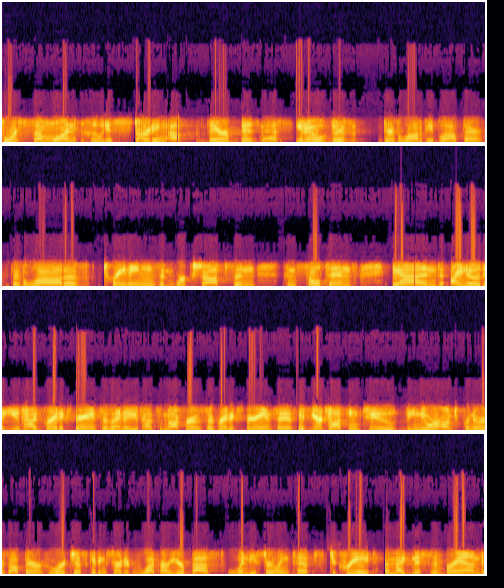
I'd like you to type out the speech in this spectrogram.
for someone who is starting up their business you know there's there's a lot of people out there. There's a lot of trainings and workshops and consultants. And I know that you've had great experiences. I know you've had some not so great experiences. If you're talking to the newer entrepreneurs out there who are just getting started, what are your best Wendy Sterling tips to create a magnificent brand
